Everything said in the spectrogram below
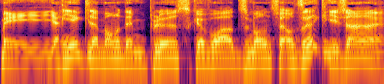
mais il a rien que le monde aime plus que voir du monde. On dirait que les gens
